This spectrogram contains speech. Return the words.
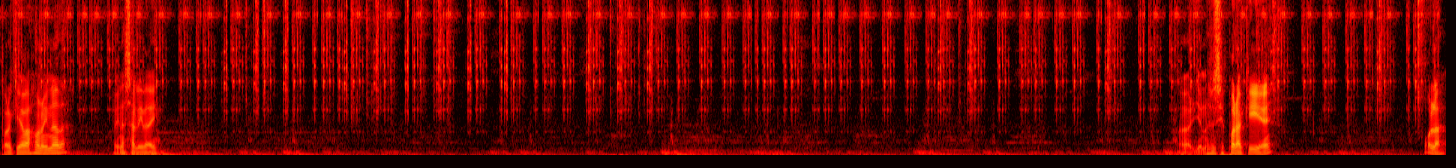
Por aquí abajo no hay nada. Hay una salida ahí A ver, yo no sé si es por aquí, ¿eh? Hola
